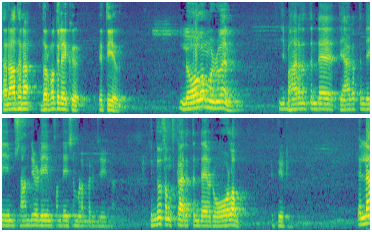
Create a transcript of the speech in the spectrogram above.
സനാതന ധർമ്മത്തിലേക്ക് എത്തിയത്? ലോകം മുഴുവൻ ഈ ഭാരതത്തിന്റെ ത്യാഗത്തിന്റെയും ശാന്തിയുടെയും സന്ദേശം വിളംബരം ചെയ്യുന്ന ഹിന്ദു സംസ്കാരത്തിന്റെ ഒരു ഓളം എത്തിയിട്ടുണ്ട്. എല്ലാ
